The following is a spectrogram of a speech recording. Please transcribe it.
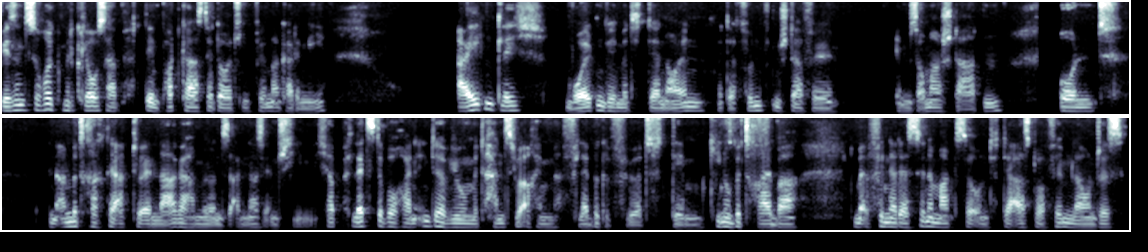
Wir sind zurück mit Close Up, dem Podcast der Deutschen Filmakademie. Eigentlich wollten wir mit der neuen, mit der fünften Staffel im Sommer starten. Und in Anbetracht der aktuellen Lage haben wir uns anders entschieden. Ich habe letzte Woche ein Interview mit Hans-Joachim Flebbe geführt, dem Kinobetreiber, dem Erfinder der Cinemaxe und der Astor Film Lounges.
